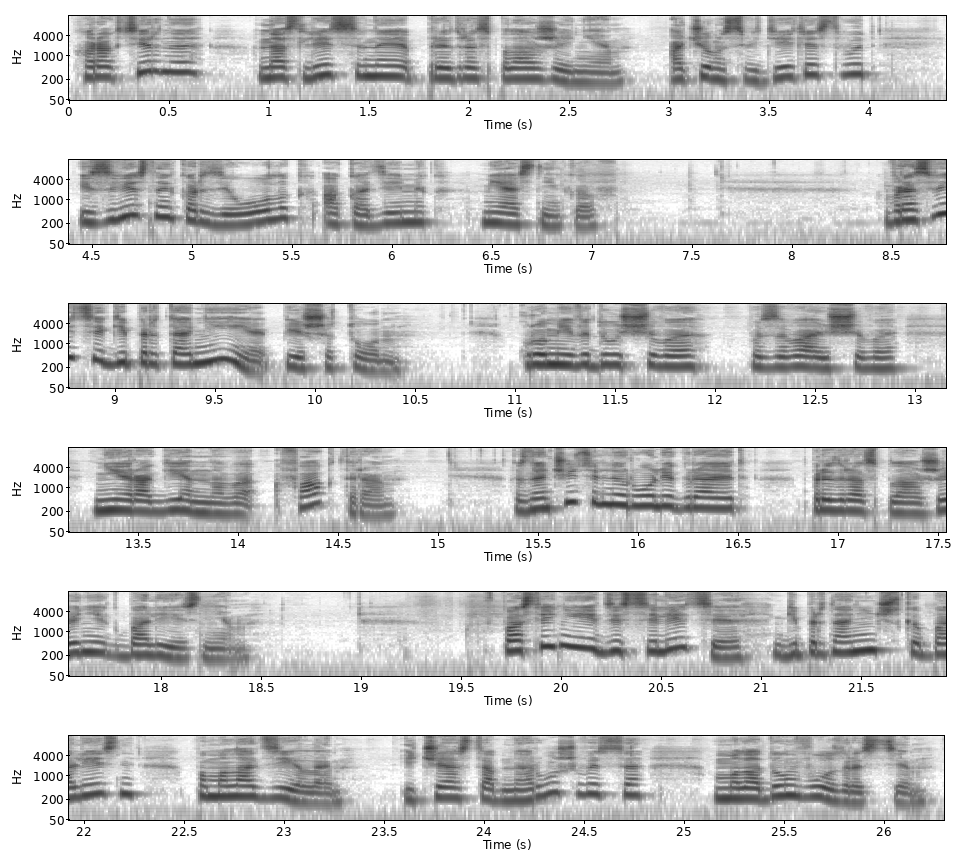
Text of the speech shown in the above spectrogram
характерно наследственное предрасположение, о чем свидетельствует известный кардиолог, академик Мясников. В развитии гипертонии, пишет он, кроме ведущего, вызывающего нейрогенного фактора, значительную роль играет предрасположение к болезни. В последние десятилетия гипертоническая болезнь помолодела и часто обнаруживается в молодом возрасте –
